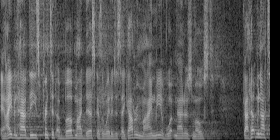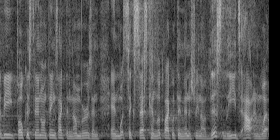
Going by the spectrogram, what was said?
And I even have these printed above my desk as a way to just say, God, remind me of what matters most. God, help me not to be focused in on things like the numbers and, and what success can look like within ministry. Now, this leads out in what,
